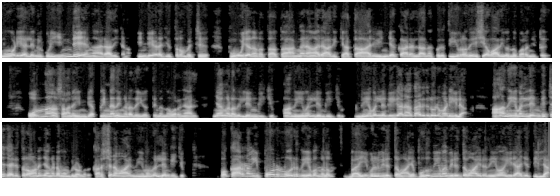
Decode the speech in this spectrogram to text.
മോഡി അല്ലെങ്കിൽ കൂടി ഇന്ത്യയെ അങ്ങ് ആരാധിക്കണം. ഇന്ത്യയുടെ ചിത്രം വെച്ച് പൂജ നടത്താത്ത അങ്ങനെ ആരാധിക്കാത്ത ആരും ഇന്ത്യക്കാരല്ല എന്നൊക്കെ ഒരു തീവ്ര ദേശീയവാദി എന്ന് പറഞ്ഞിട്ട് ഒന്നാം സ്ഥാനം ഇന്ത്യ പിന്നെ നിങ്ങളുടെ ദൈവത്തിനെന്ന് പറഞ്ഞാൽ ഞങ്ങൾ അത് ലംഘിക്കും. ആ നിയമം ലംഘിക്കും. നിയമം ലംഘിക്കാൻ ആ കാര്യത്തിൽ ഒരു മടിയില്ല. ആ നിയമം ലംഘിച്ച ചരിത്രമാണ് ഞങ്ങളുടെ മുമ്പിലുള്ളത്. കർശനമായ നിയമങ്ങൾ ലംഘിക്കും. അപ്പോൾ കാരണം ഇപ്പോഴുള്ള ഒരു നിയമങ്ങളും ബൈബിൾ വിരുദ്ധമായ പൊതു നിയമ വിരുദ്ധമായ ഒരു നിയമം ഈ രാജ്യത്തില്ല.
